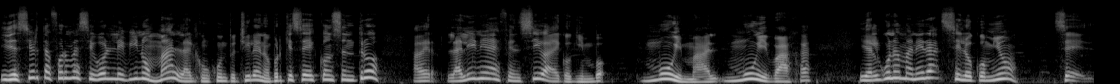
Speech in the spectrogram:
y de cierta forma ese gol le vino mal al conjunto chileno porque se desconcentró. A ver, la línea defensiva de Coquimbo muy mal, muy baja y de alguna manera se lo comió. Se-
